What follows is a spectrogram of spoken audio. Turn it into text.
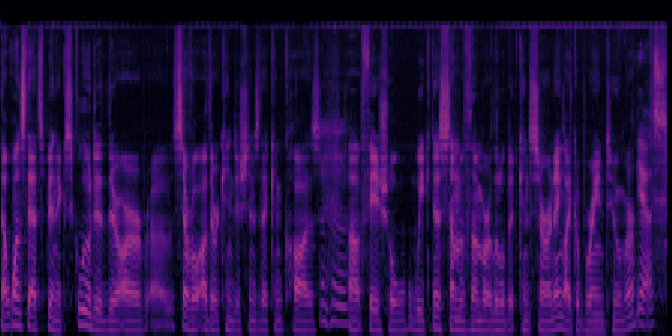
Now, once that's been excluded, there are uh, several other conditions that can cause mm -hmm. uh, facial weakness. Some of them are a little bit concerning, like a brain tumor. Yes.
